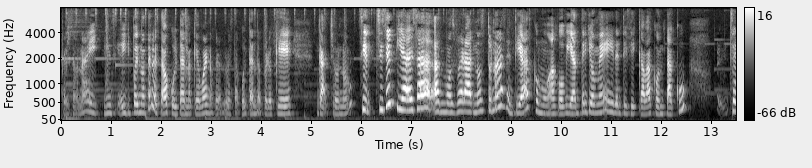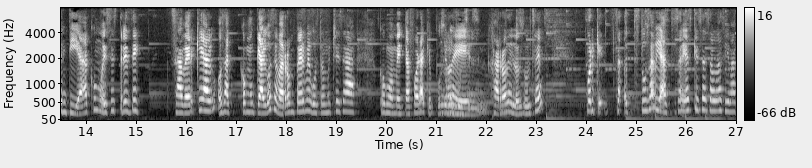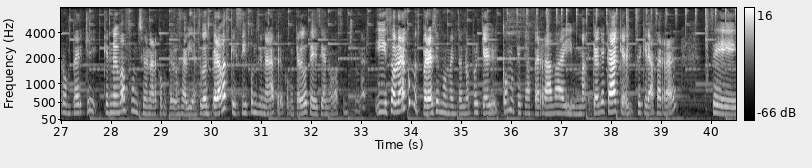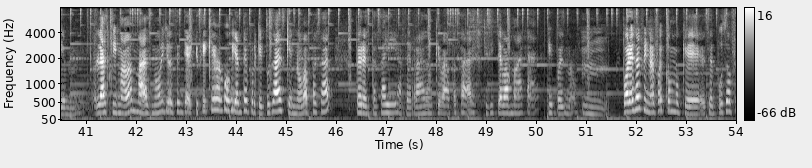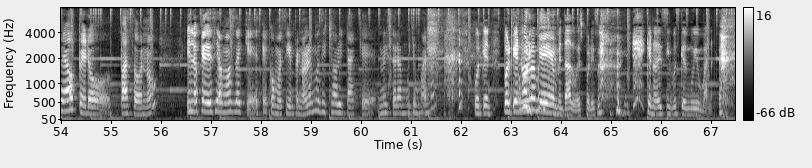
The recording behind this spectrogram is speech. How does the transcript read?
persona y, y, pues no te lo está ocultando, que bueno que no lo está ocultando, pero qué gacho, ¿no? Sí, sí sentía esa atmósfera, no, tú no la sentías como agobiante, yo me identificaba con Taku, sentía como ese estrés de saber que algo, o sea, como que algo se va a romper, me gustó mucho esa como metáfora que puso De del jarro de los dulces. Porque tú sabías, tú sabías que esa soga se iba a romper, que, que no iba a funcionar, como que lo sabías. Lo esperabas que sí funcionara, pero como que algo te decía no va a funcionar. Y solo era como esperar ese momento, ¿no? Porque él como que se aferraba y creo que cada que él se quería aferrar, se mm, lastimaba más, ¿no? Yo sentía que es que qué agobiante porque tú sabes que no va a pasar, pero estás ahí aferrado, que va a pasar, que sí te va ah, Y pues no. Mm, Por eso al final fue como que se puso feo, pero pasó, ¿no? Y lo que decíamos de que es que como siempre, no lo hemos dicho ahorita, que una historia muy humana. porque porque ¿Qué? no lo hemos Porque- experimentado, es por eso que no decimos que es muy humana.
